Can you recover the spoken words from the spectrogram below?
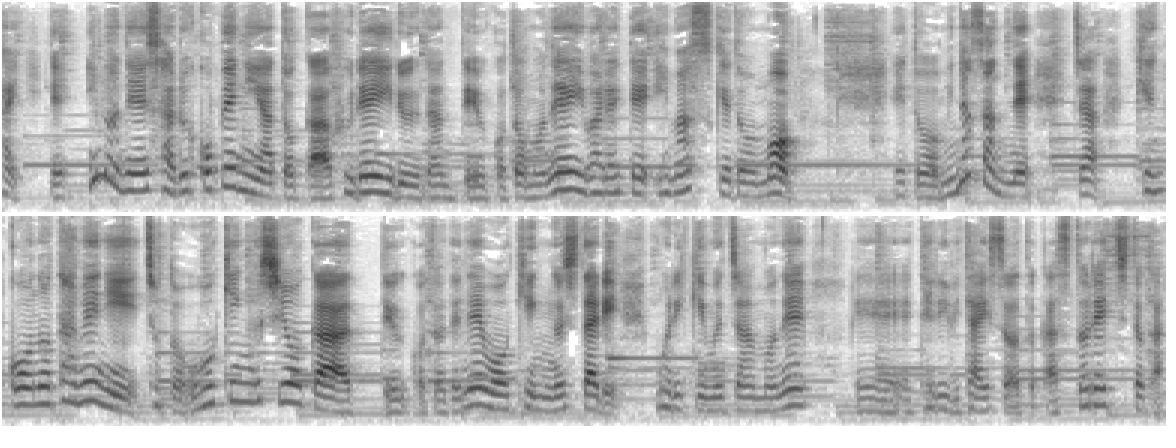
はい。で、今ね、サルコペニアとかフレイルなんていうこともね、言われていますけども、えっと、皆さんね、じゃあ健康のためにちょっとウォーキングしようかっていうことでね、ウォーキングしたり、森キムちゃんもね、えー、テレビ体操とかストレッチとか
